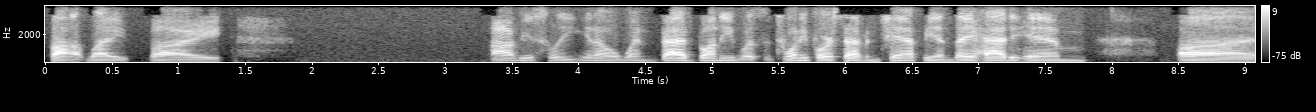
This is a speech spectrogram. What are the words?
spotlight by obviously, you know, when Bad Bunny was the 24/7 champion, they had him uh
